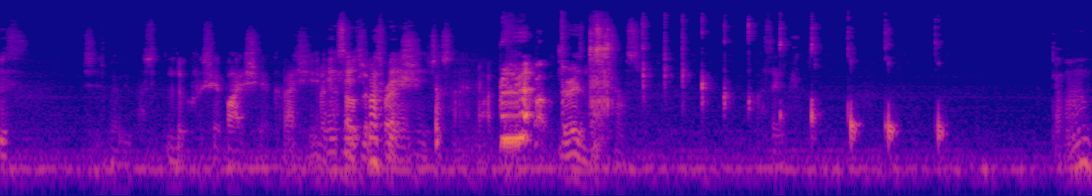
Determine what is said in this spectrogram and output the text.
Yes. This is where we must look for shit, buy shit. Crash it. Make It- ourselves it look be- fresh. it's just like- There is nothing else. I think. Don't know.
